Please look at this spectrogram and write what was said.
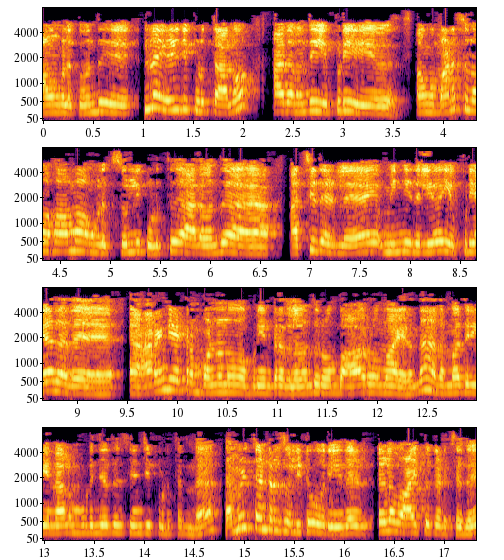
அவங்களுக்கு வந்து என்ன எழுதி கொடுத்தாலும் அத வந்து எப்படி அவங்க மனசு நோகாம அவங்களுக்கு சொல்லி கொடுத்து அதை வந்து அஹ், அச்சிதழ்ல மின்னிதழையோ எப்படியாவது அதை அரங்கேற்றம் பண்ணணும் அப்படின்றதுல வந்து ரொம்ப ஆர்வமா இருந்தேன். அத மாதிரி என்னால முடிஞ்சது செஞ்சு கொடுத்திருந்தேன். தமிழ் தன்றல் சொல்லிட்டு ஒரு இதழ வாய்ப்பு கிடைச்சது.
